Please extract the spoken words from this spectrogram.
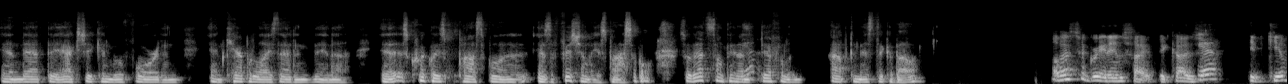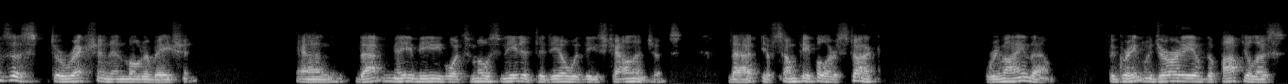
and that they actually can move forward and and capitalize that in, in a as quickly as possible and as efficiently as possible. So that's something I'm Yeah. definitely optimistic about. Well, that's a great insight because Yeah. it gives us direction and motivation. And that may be what's most needed to deal with these challenges. That if some people are stuck, remind them the great majority of the populace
